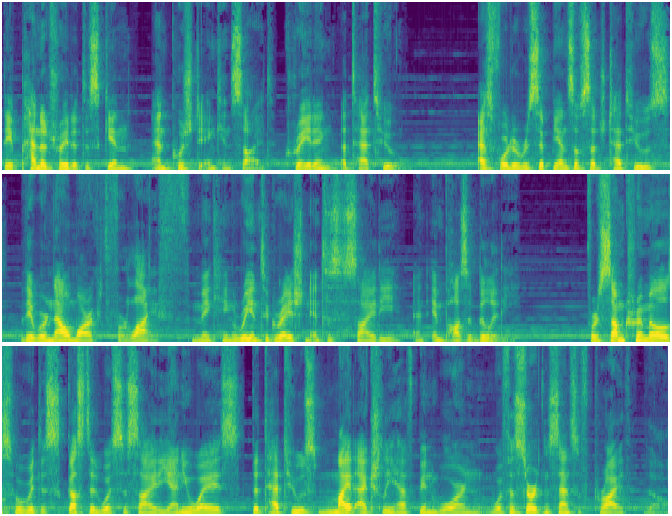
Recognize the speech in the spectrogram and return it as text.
they penetrated the skin and pushed the ink inside, creating a tattoo. As for the recipients of such tattoos, they were now marked for life, making reintegration into society an impossibility. For some criminals who were disgusted with society anyways, the tattoos might actually have been worn with a certain sense of pride, though.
